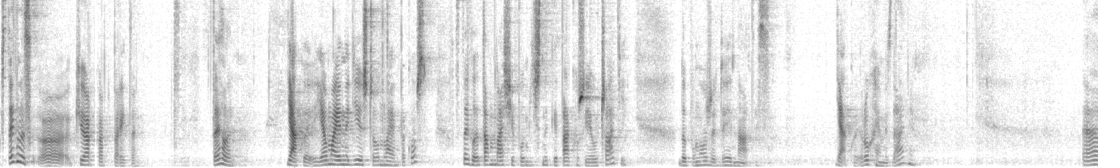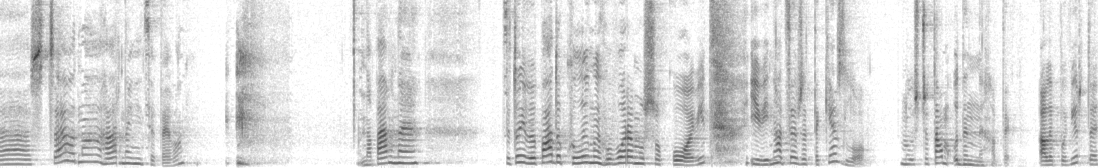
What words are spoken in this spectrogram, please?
Встигли е, QR-карт перейти? Встигли? Дякую. Я маю надію, що онлайн також встигли. Там наші помічники також є у чаті, допоможуть доєднатися. Дякую. Рухаємось далі. Е, ще одна гарна ініціатива. Напевне, це той випадок, коли ми говоримо, що ковід і війна це вже таке зло, ну що там один негатив. Але повірте,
